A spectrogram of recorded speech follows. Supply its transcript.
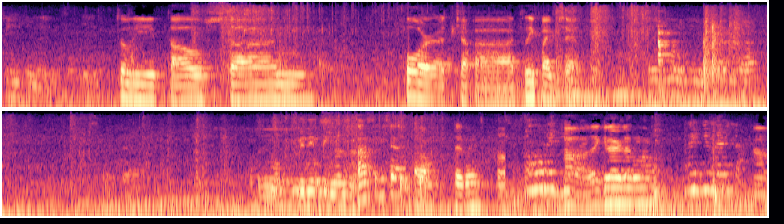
3,004 at saka 357. Binitingnan sa... Ah, sige sir. Oh, tayo Oh, regular. Ah, regular lang ma'am. Regular lang. Ah,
